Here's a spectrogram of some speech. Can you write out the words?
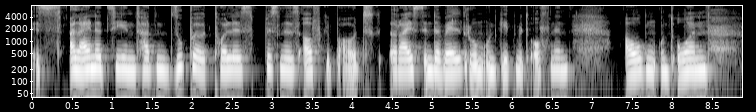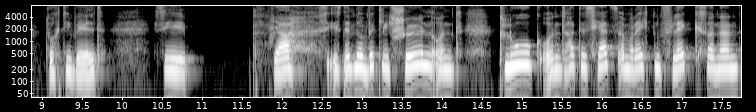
ist alleinerziehend, hat ein super tolles Business aufgebaut, reist in der Welt rum und geht mit offenen Augen und Ohren durch die Welt. Sie, ja, sie ist nicht nur wirklich schön und klug und hat das Herz am rechten Fleck, sondern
